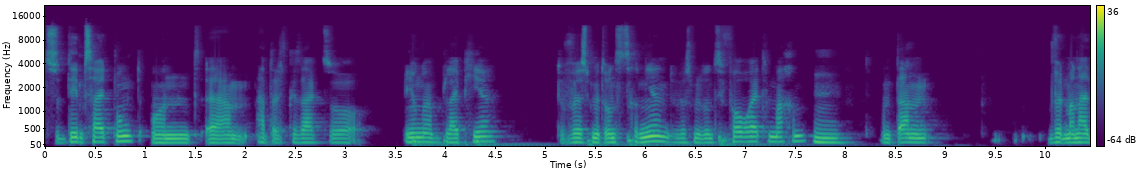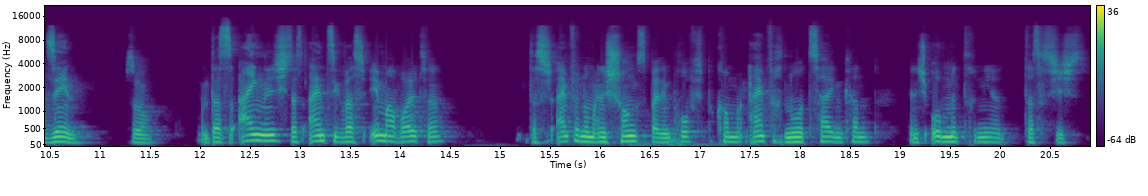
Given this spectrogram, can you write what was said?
zu dem Zeitpunkt und ähm, hat halt gesagt so, Junge, bleib hier. du wirst mit uns trainieren, du wirst mit uns die Vorbereitung machen Mhm. und dann wird man halt sehen. So. Und das ist eigentlich das Einzige, was ich immer wollte, dass ich einfach nur meine Chance bei den Profis bekomme, einfach nur zeigen kann, wenn ich oben mit trainiere, dass ich,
